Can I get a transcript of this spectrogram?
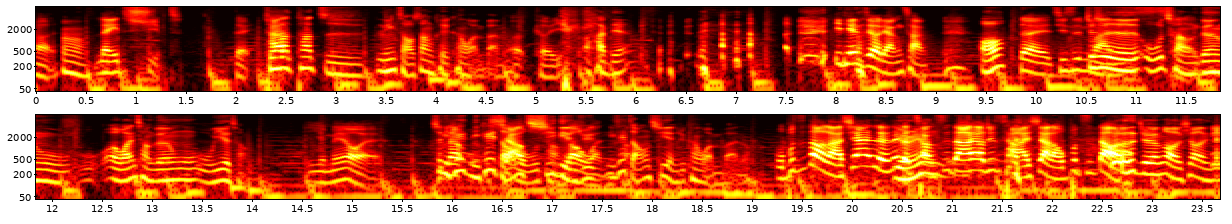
呃嗯，，Late Shift。对，所以它它它只您早上可以看晚班吗？呃可以，好的，一天只有两场。哦，对，其实就是午场跟午午呃晚场跟午夜场，也没有哎、所以你可以你可以早上七点去你可以早上七点去看晚班哦。我不知道啦，现在的那个场次大家要去查一下了，我不知道。我是觉得很好笑，你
